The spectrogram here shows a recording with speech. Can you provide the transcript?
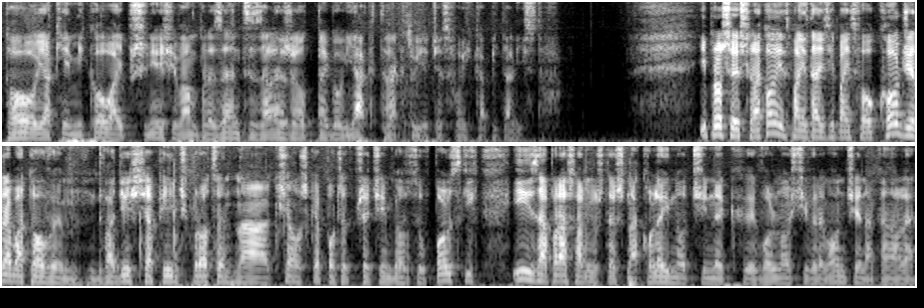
To, jakie Mikołaj przyniesie wam prezenty, zależy od tego, jak traktujecie swoich kapitalistów. I proszę jeszcze na koniec, pamiętajcie Państwo o kodzie rabatowym 25% na książkę Poczet Przedsiębiorców Polskich i zapraszam już też na kolejny odcinek Wolności w Remoncie na kanale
